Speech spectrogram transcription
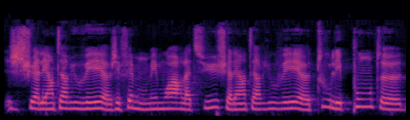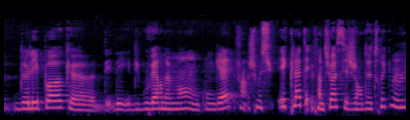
je suis allée interviewer, euh, j'ai fait mon mémoire là-dessus, je suis allée interviewer euh, tous les pontes euh, de l'époque du gouvernement hongkongais. Enfin, je me suis éclatée. Enfin, tu vois, c'est ce genre de truc. Mm.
